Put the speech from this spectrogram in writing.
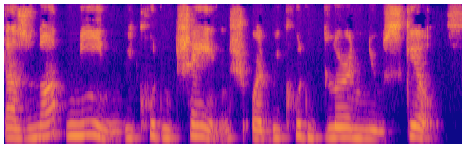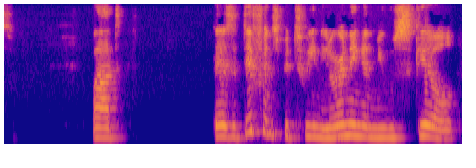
does not mean we couldn't change or we couldn't learn new skills. But there's a difference between learning a new skill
